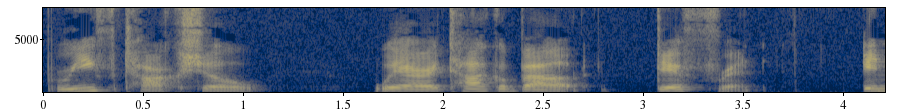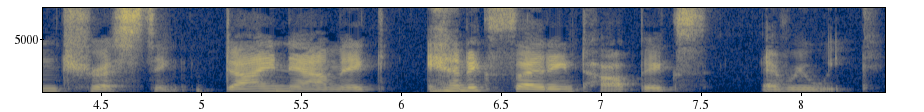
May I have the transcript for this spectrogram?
brief talk show where I talk about different, interesting, dynamic, and exciting topics every week.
